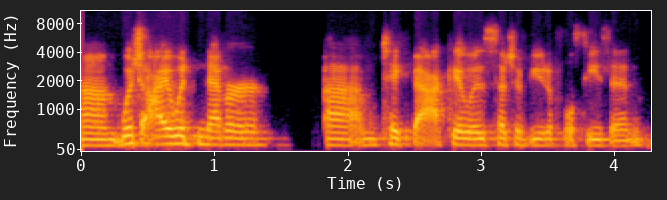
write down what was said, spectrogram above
um, which I would never um, take back. It was such a beautiful season.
